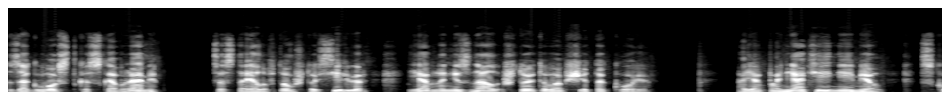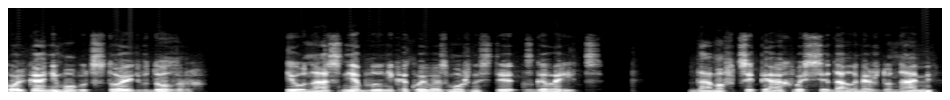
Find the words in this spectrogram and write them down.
Загвоздка с коврами состояла в том, что Сильвер явно не знал, что это вообще такое. А я понятия не имел, сколько они могут стоить в долларах. И у нас не было никакой возможности сговориться. Дама в цепях восседала между нами —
